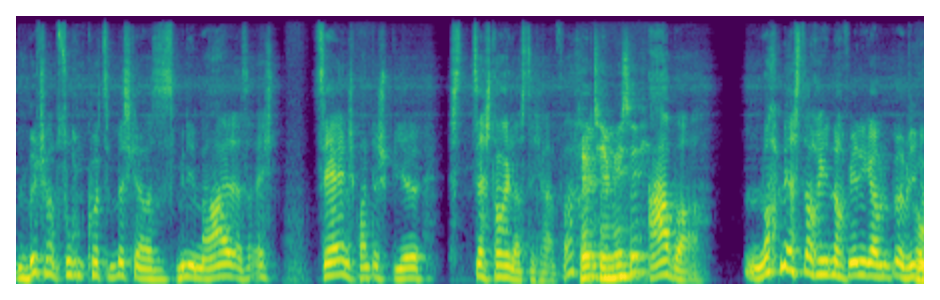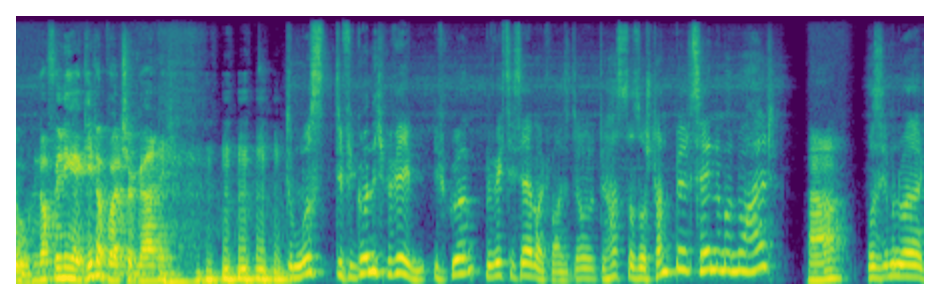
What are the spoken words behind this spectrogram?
einen Bildschirm absuchen, kurz ein bisschen, aber es ist minimal, also echt sehr entspanntes Spiel, sehr storylastig einfach. Telltale-mäßig? Aber noch mehr Story, noch weniger Oh, Überlegung. noch weniger geht doch bald schon gar nicht. Du musst die Figur nicht bewegen. Die Figur bewegt sich selber quasi. Du, du hast da so Standbildszenen immer nur halt, Ja. Wo sich immer nur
